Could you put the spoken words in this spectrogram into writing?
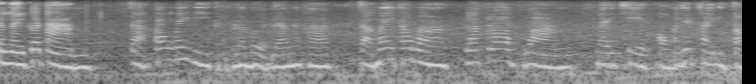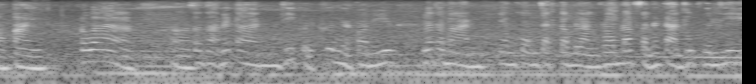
ยังไงก็ตาม จะต้องไม่มีระเบิดแล้วนะคะ จะไม่เข้ามาลักลอบวางในเขตของประเทศไทยอีกต่อไป เพราะว่าเอ่อสถานการณ์ที่เกิดขึ้นเนี่ยตอนนี้รัฐบาลยังคงจัดกำลังพร้อมรับสถานการณ์ทุกพื้นที่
